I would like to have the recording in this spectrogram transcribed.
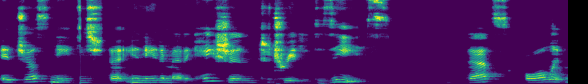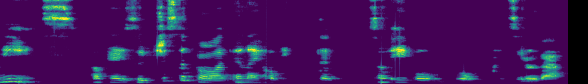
It just means that you need a medication to treat a disease. That's all it means. Okay, so just a thought, and I hope that some people will consider that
